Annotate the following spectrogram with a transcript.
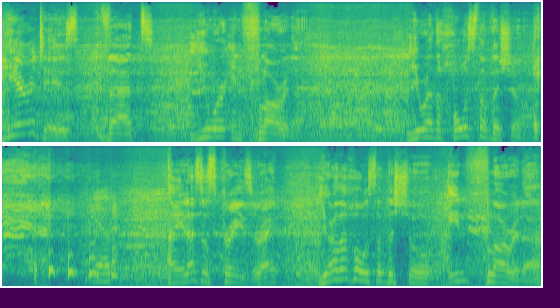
here it is that you were in Florida. You were the host of the show. Yep. I mean that's just crazy, right? You're the host of the show in Florida.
